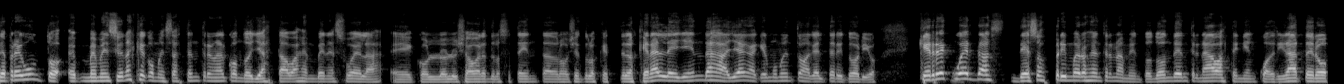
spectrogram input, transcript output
Te pregunto, eh, me mencionas que comenzaste a entrenar cuando ya estabas en Venezuela eh, con los luchadores de los 70, de los 80, los que, los que eran leyendas allá en aquel momento, en aquel territorio. ¿Qué recuerdas de esos primeros entrenamientos? ¿Dónde entrenabas? ¿Tenían cuadrilátero?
